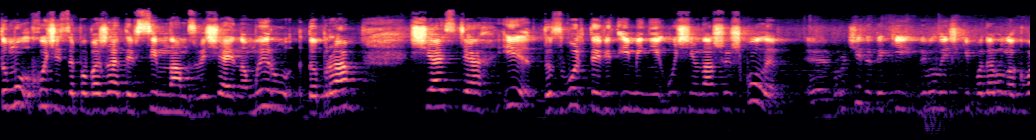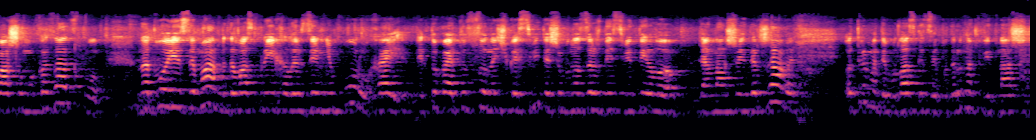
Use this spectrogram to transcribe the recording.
Тому хочеться побажати всім нам, звичайно, миру, добра, щастя. І дозвольте від імені учнів нашої школи. е, Вручити такий невеличкий подарунок вашому козацтву. На дворі зима, ми до вас приїхали в зимню пору. Хай, як то кажуть, тут сонечко світить, щоб воно завжди світило для нашої держави. Отримайте, будь ласка, цей подарунок від наших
